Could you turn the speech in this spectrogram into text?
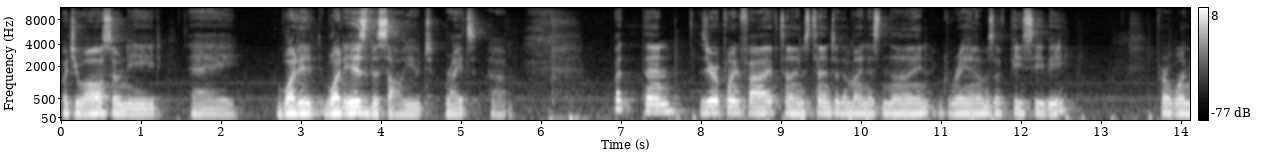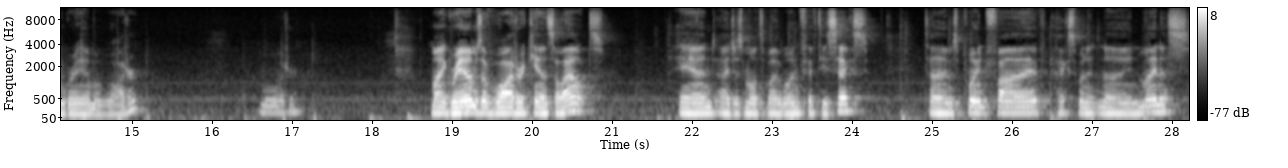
but you also need a what it what is the solute, right? Um, but then 0.5 times 10 to the minus 9 grams of PCB per 1 gram of water. Water. My grams of water cancel out, and I just multiply 156 times 0.5 exponent 9 minus,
